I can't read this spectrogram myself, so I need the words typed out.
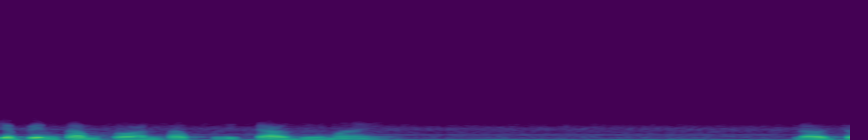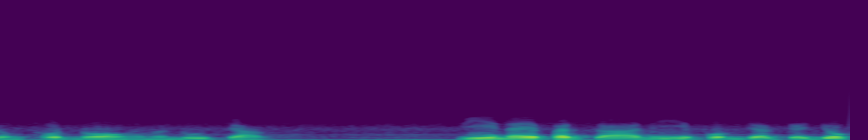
จะเป็นคำสอนพระพุทธเจ้าหรือไม่ เราจงทดลองให้มันรู้จัก นี่ในพรรษานี้ผมอยากจะยก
